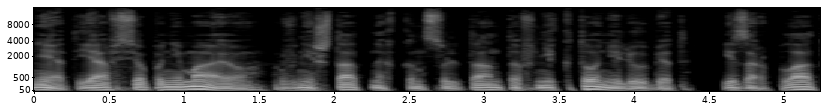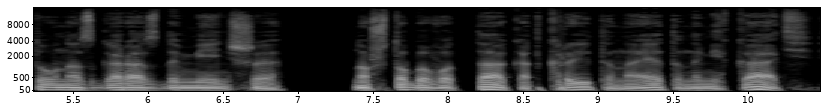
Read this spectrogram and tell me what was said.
«Нет, я все понимаю. Внештатных консультантов никто не любит, и зарплата у нас гораздо меньше. Но чтобы вот так открыто на это намекать...»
